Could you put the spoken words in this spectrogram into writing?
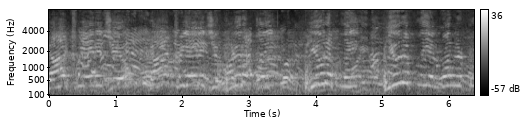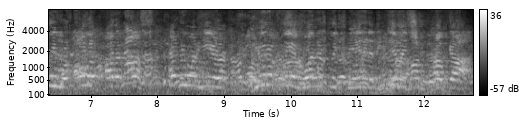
God created you. God created you beautifully, beautifully, beautifully and wonderfully. We're all of, all of us, everyone here, beautifully and wonderfully created in the image of God.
